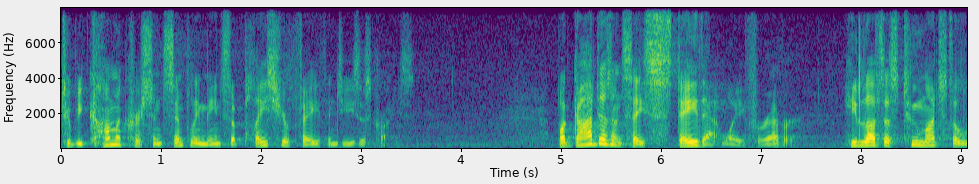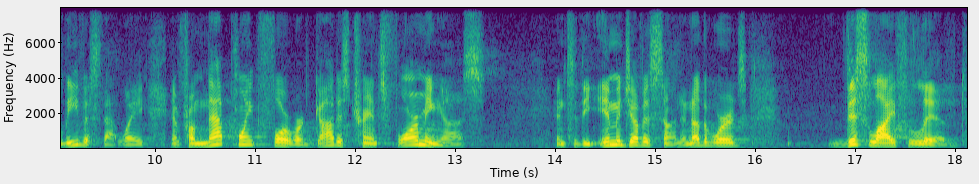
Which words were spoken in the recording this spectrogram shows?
to become a Christian simply means to place your faith in Jesus Christ. But God doesn't say stay that way forever. He loves us too much to leave us that way. And from that point forward, God is transforming us into the image of His Son. In other words, this life lived,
